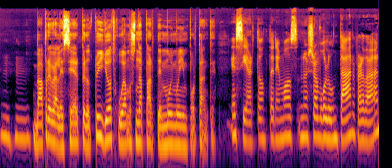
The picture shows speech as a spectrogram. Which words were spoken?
va a prevalecer, pero tú y yo jugamos una parte muy, muy importante. Es cierto, tenemos nuestra voluntad, ¿verdad?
